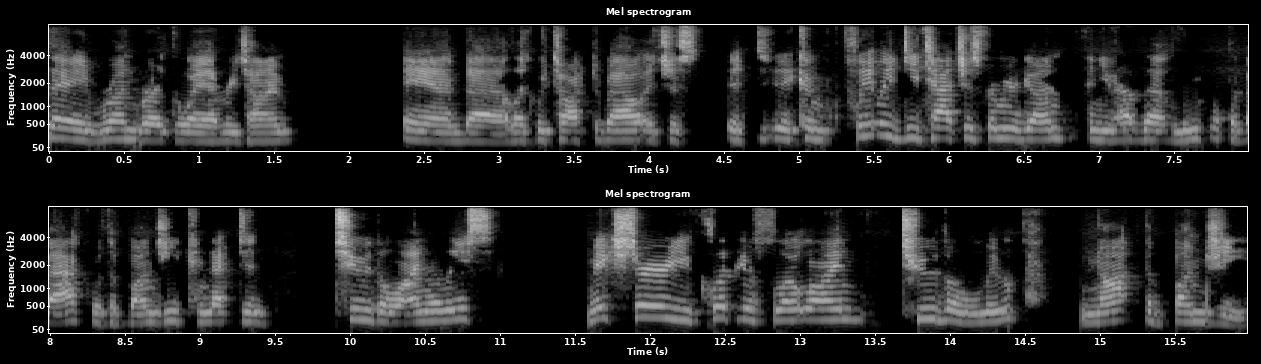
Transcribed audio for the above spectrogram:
say run breakaway every time. And uh, like we talked about, it just it it completely detaches from your gun, and you have that loop at the back with a bungee connected to the line release. Make sure you clip your float line to the loop, not the bungee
